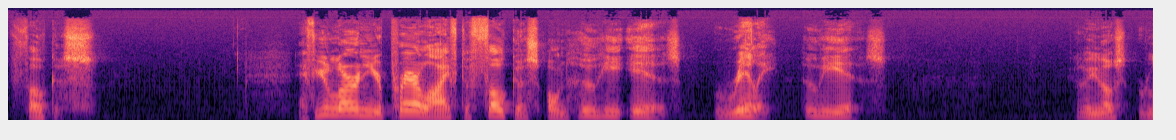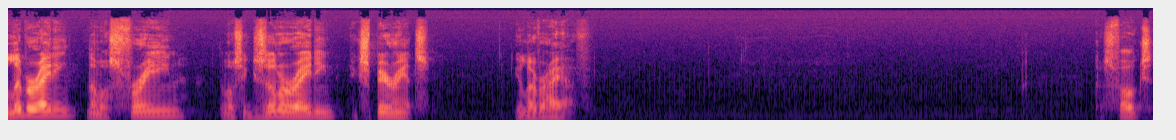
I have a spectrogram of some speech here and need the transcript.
focus. If you learn in your prayer life to focus on who He is, really, who He is, the most liberating, the most freeing, the most exhilarating experience you'll ever have. Because, folks,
